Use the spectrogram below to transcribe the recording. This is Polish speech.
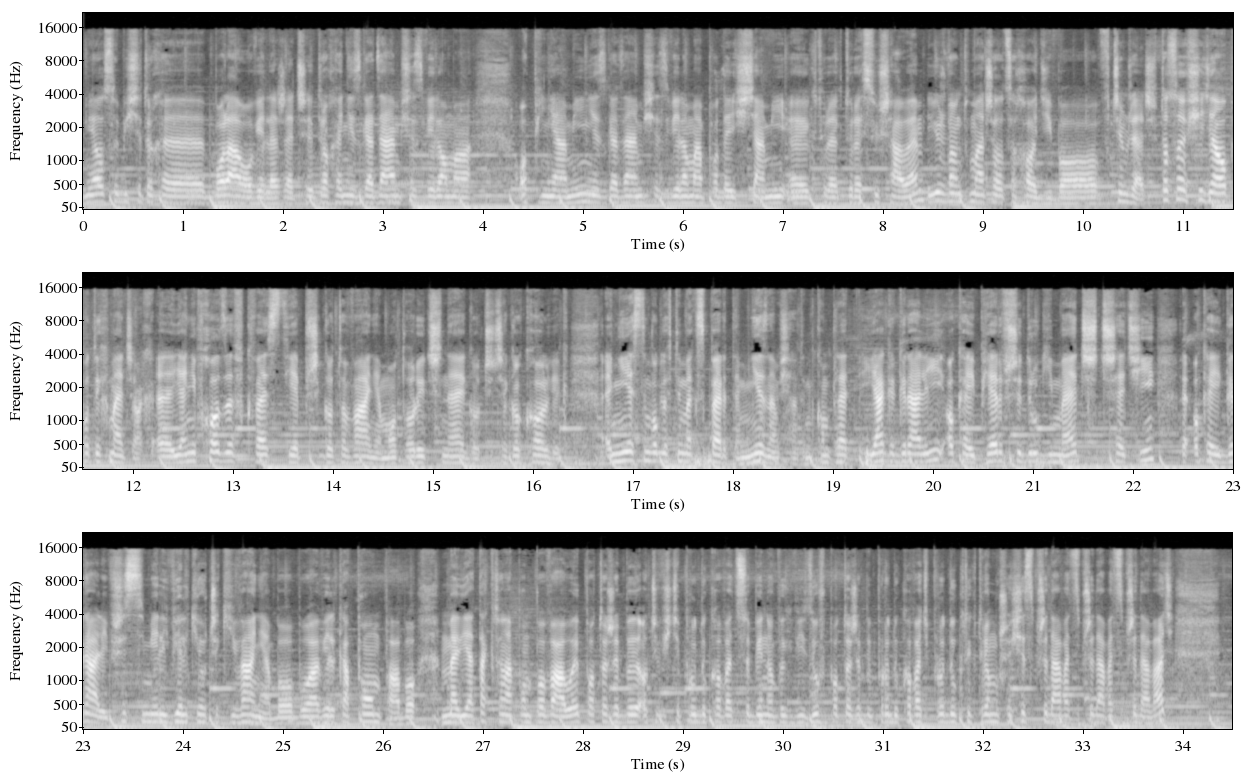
Mnie osobiście trochę bolało wiele rzeczy, trochę nie zgadzałem się z wieloma opiniami, nie zgadzałem się z wieloma podejściami, e, które, które słyszałem. Już wam tłumaczę o co chodzi, bo w czym rzecz? To, co się działo po tych meczach. E, Ja nie wchodzę w kwestię przygotowania motorycznego czy czegokolwiek. E, Nie jestem w ogóle w tym ekspertem, nie znam się na tym kompletnie. Jak grali, okej, pierwszy, drugi mecz, trzeci, okej, grali. Wszyscy mieli wielkie oczekiwania, bo była wielka pompa, bo media tak to napompowały po to, żeby oczywiście produkować sobie nowych widzów, po to, żeby produkować produkty, które muszą się sprzedawać, sprzedawać, sprzedawać.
